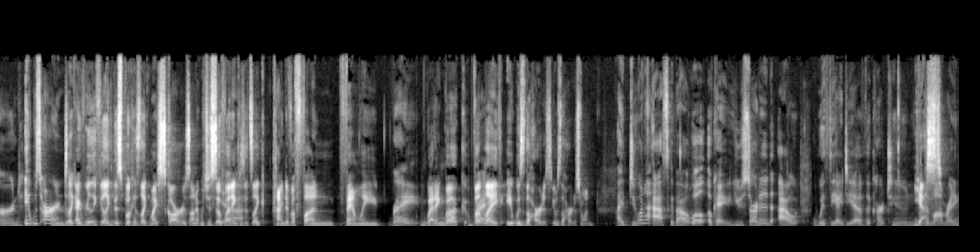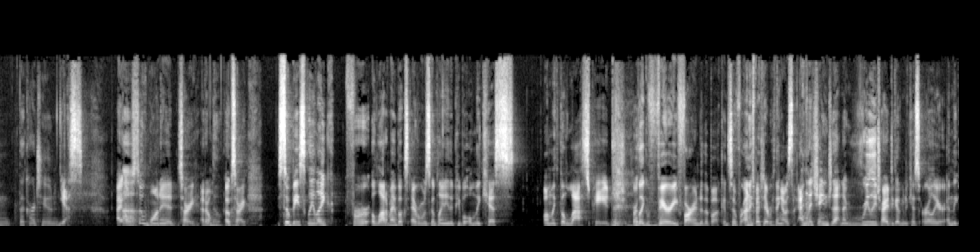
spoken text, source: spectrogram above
earned. it was earned. Like I really feel like this book has like my scars on it, which is so funny because it's like kind of a fun family Right. wedding book, but Right. like it was the hardest. It was the hardest one. I do want to ask about. Well, okay, you started out with the idea of the cartoon. Yes. The mom writing the cartoon. Yes. I also wanted, sorry, I don't, Uh, go oh, sorry. So basically, like for a lot of my books, everyone was complaining that people only kiss on like the last page or like very far into the book. And so for Unexpected Everything, I was like, I'm going to change that. And I really tried to get them to kiss earlier. And the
